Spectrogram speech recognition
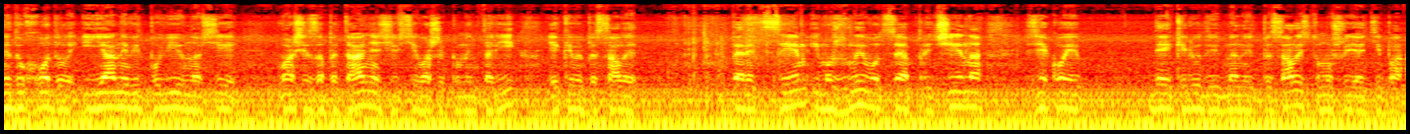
не доходили. І я не відповів на всі ваші запитання чи всі ваші коментарі, які ви писали перед цим. І можливо це причина, з якої деякі люди від мене відписались, тому що я типа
